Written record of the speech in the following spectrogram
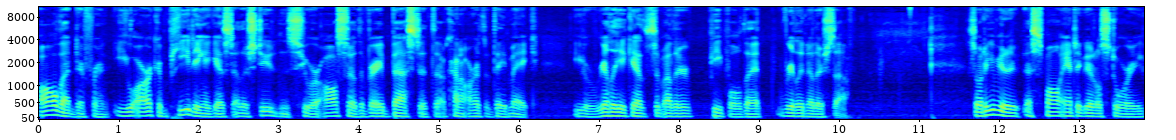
all that different, you are competing against other students who are also the very best at the kind of art that they make. You're really against some other people that really know their stuff. So, to give you a, a small anecdotal story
